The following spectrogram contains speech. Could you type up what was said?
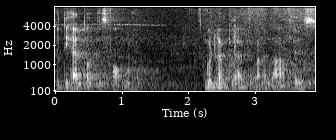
with the help of this formula. Good luck to everyone. Allah Hafiz.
